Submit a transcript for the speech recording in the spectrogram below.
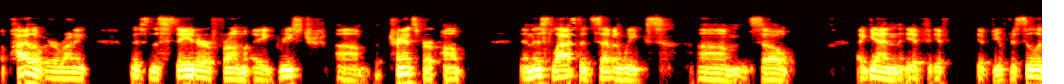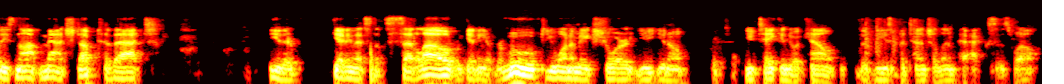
a pilot we were running. This is the stator from a grease tr- um, transfer pump, and this lasted seven weeks. Um, so again, if if if your facility's not matched up to that, either getting that stuff to settle out or getting it removed, you want to make sure you you know you take into account the, these potential impacts as well.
